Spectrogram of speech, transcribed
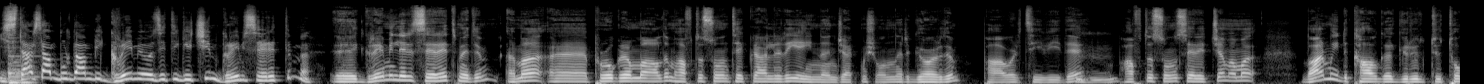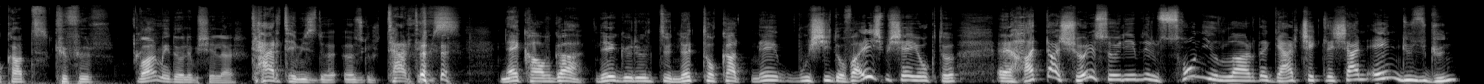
İstersen buradan bir Grammy özeti geçeyim. Grammy seyrettin mi? E, Grammy'leri seyretmedim ama e, programı aldım. Hafta sonu tekrarları yayınlanacakmış. Onları gördüm Power TV'de. Hı hı. Hafta sonu seyredeceğim ama var mıydı kavga, gürültü, tokat, küfür? Var mıydı öyle bir şeyler? Tertemizdi Özgür, tertemiz. ne kavga, ne gürültü, ne tokat, ne bushido falan hiçbir şey yoktu. E, hatta şöyle söyleyebilirim son yıllarda gerçekleşen en düzgün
